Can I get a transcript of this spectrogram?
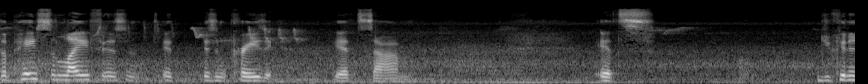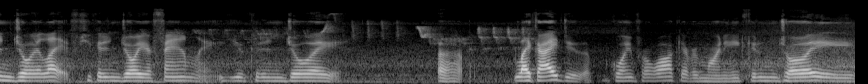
the pace of life isn't it isn't crazy. It's um, it's you can enjoy life. You can enjoy your family. You can enjoy, uh, like I do, going for a walk every morning. You can enjoy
